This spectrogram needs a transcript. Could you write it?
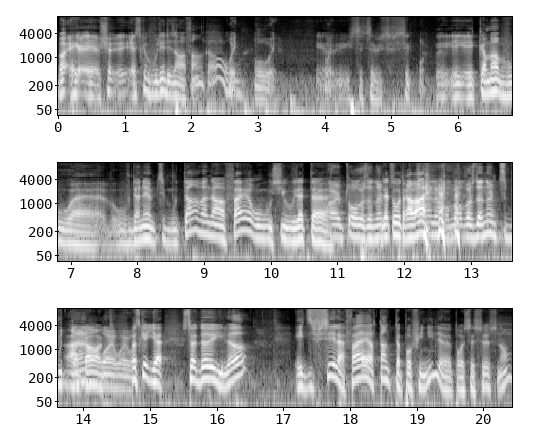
Bon, euh, euh, je- Est-ce que vous voulez des enfants encore? Oui, ou- oui, et, et comment vous, euh, vous vous donnez un petit bout de temps avant d'en faire ou si vous êtes, euh, Un- on va se donner un vous êtes petit au travail? temps, on, va, on va se donner un petit bout de temps. encore? un Ouais, ouais, ouais. Parce qu'il y a ce deuil-là est difficile à faire tant que tu n'as pas fini le processus, non?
